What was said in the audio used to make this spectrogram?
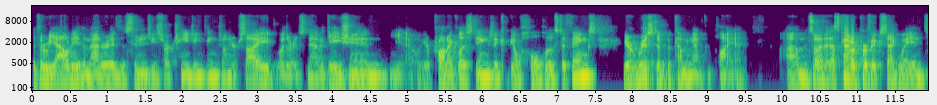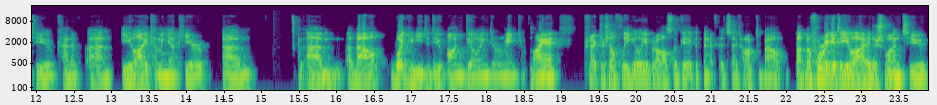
But the reality of the matter is, as soon as you start changing things on your site, whether it's navigation, you know your product listings, it could be a whole host of things. You're at risk of becoming uncompliant. Um, and so that's kind of a perfect segue into kind of um, Eli coming up here um, um, about what you need to do ongoing to remain compliant, protect yourself legally, but also get the benefits I talked about. But before we get to Eli, I just wanted to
